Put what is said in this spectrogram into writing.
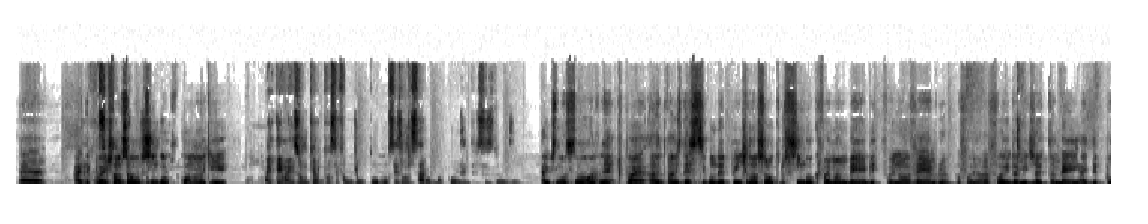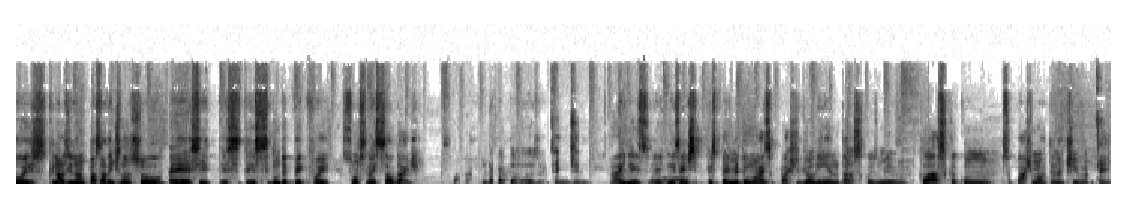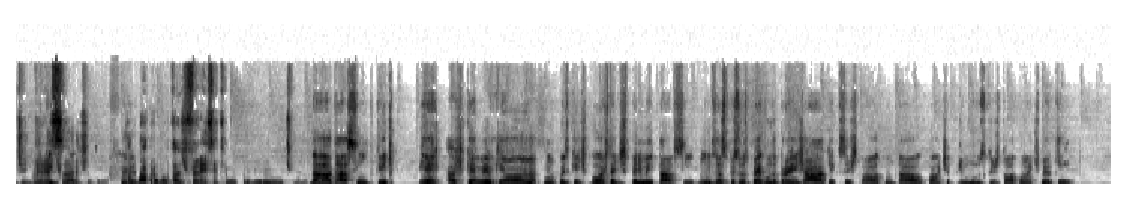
É. Aí É, depois a gente lançou o single. Como? Não entendi. Aí tem mais um, que é o que você falou de outubro, ou vocês lançaram alguma coisa entre esses dois aí? A gente lançou, né? É, an- antes desse segundo EP, a gente lançou outro single que foi Mambembe, foi em novembro, foi, foi em 2018 também. Aí depois, finalzinho do ano passado, a gente lançou é, esse, esse, esse segundo EP, que foi Som, Silêncio e Saudade, da Capa Rosa. Entendi. Aí nesse, aí nesse a gente experimentou mais essa parte de violino, tá? Essa coisa meio clássica com essa parte mais alternativa. Entendi. Interessante. Então dá pra notar a diferença entre o primeiro e o último, né? Dá, dá sim, porque a gente. E é, acho que é meio que uma, uma coisa que a gente gosta é de experimentar, assim. Muitas das pessoas perguntam pra gente, ah, o que, que vocês tocam, tal, qual tipo de música eles tocam, a gente meio que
